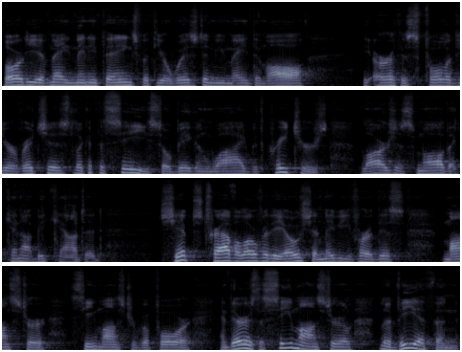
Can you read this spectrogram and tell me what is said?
Lord, you have made many things. With your wisdom, you made them all. The earth is full of your riches. Look at the sea, so big and wide, with creatures large and small that cannot be counted. Ships travel over the ocean. Maybe you've heard this monster, sea monster before. And there is the sea monster, Leviathan,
